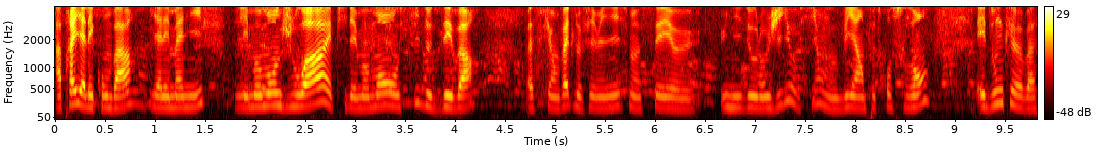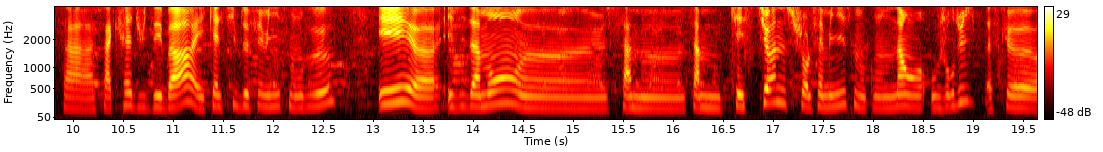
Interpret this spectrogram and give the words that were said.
Après, il y a les combats, il y a les manifs, les moments de joie et puis les moments aussi de débat. Parce qu'en fait, le féminisme, c'est une idéologie aussi, on oublie un peu trop souvent. Et donc, bah, ça, ça crée du débat et quel type de féminisme on veut, et euh, évidemment, euh, ça, me, ça me questionne sur le féminisme qu'on a aujourd'hui, parce que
